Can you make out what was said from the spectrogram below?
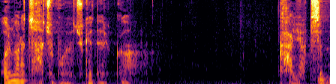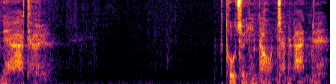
얼마나 자주 보여주게 될까? 가엾은 내 아들. 도저히 나 혼자는 안 돼.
